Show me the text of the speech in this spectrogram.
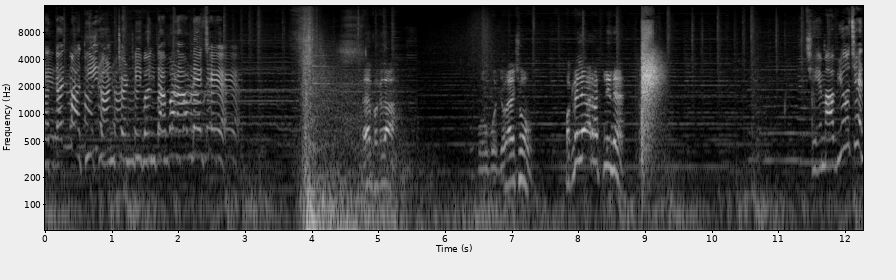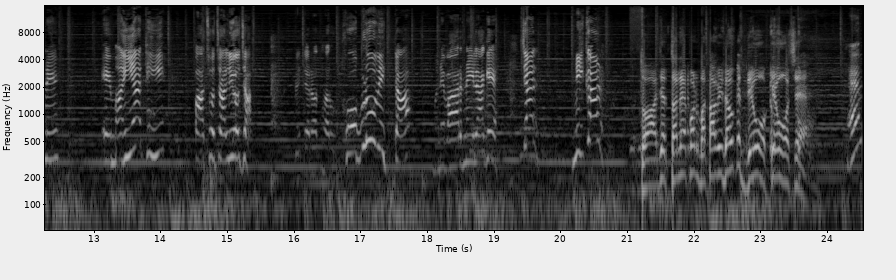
રતનમાંથી રણચંડી બનતા પણ આવડે છે. હે પગલા બહુ બહુ જોયા છું. પકડી લે આ રત્નીને. જેમ આવ્યો છે ને એમ અહીંયાથી પાછો ચાલ્યો જા. નહીતર તારું ખોબડું વીકતા મને વાર નહીં લાગે. ચાલ નીકળ. તો આજે તને પણ બતાવી દઉં કે દેવો કેવો છે. એમ?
